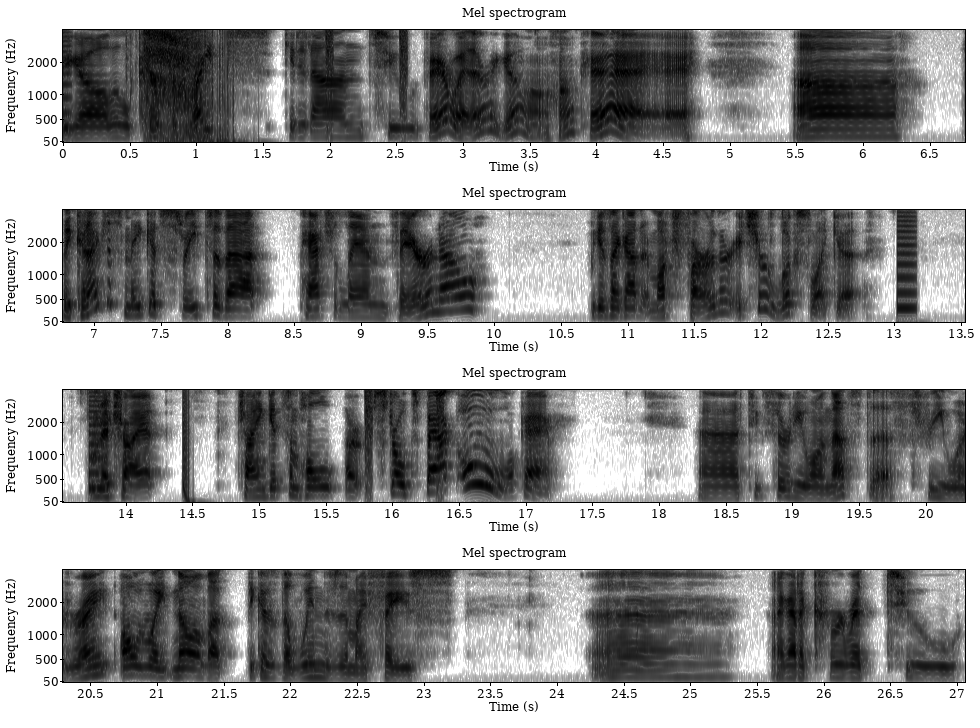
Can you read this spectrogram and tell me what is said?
we go, a little curve to right. Get it on to fairway. There we go. Okay. Uh, wait, can I just make it straight to that patch of land there now? Because I got it much farther? It sure looks like it. I'm gonna try it. Try and get some whole or strokes back. Oh, okay. Uh, 231. That's the three wood, right? Oh, wait, no, that because the wind is in my face. Uh, I gotta curve it to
